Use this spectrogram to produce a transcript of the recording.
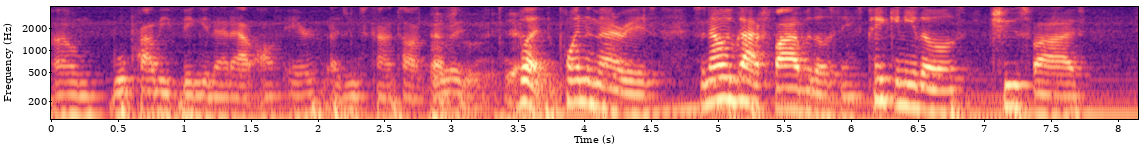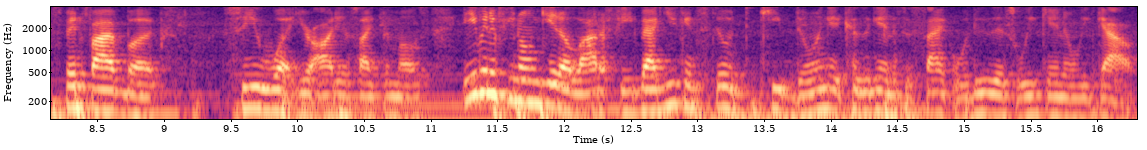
Um, we'll probably figure that out off air as we just kind of talk through Absolutely, it. yeah. But the point of the matter is, so now we've got five of those things. Pick any of those, choose five, spend five bucks, see what your audience like the most. Even if you don't get a lot of feedback, you can still keep doing it because again, it's a cycle. We'll do this week in and week out.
